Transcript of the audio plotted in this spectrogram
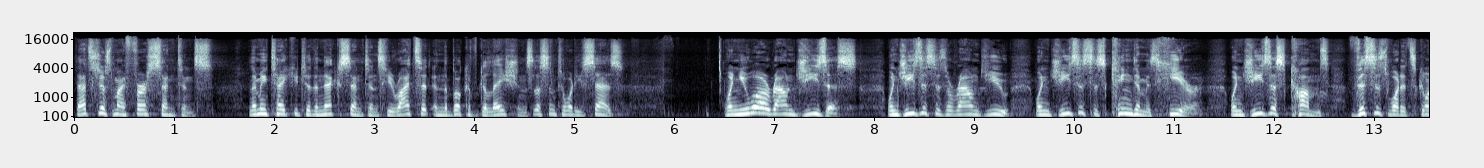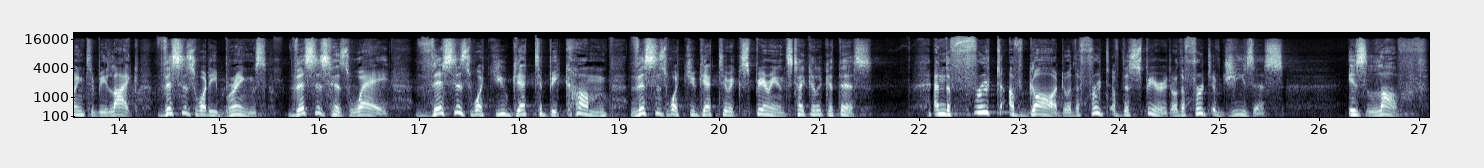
That's just my first sentence. Let me take you to the next sentence. He writes it in the book of Galatians. Listen to what he says. When you are around Jesus, when Jesus is around you, when Jesus' kingdom is here, when Jesus comes, this is what it's going to be like. This is what he brings. This is his way. This is what you get to become. This is what you get to experience. Take a look at this. And the fruit of God, or the fruit of the Spirit, or the fruit of Jesus is love.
